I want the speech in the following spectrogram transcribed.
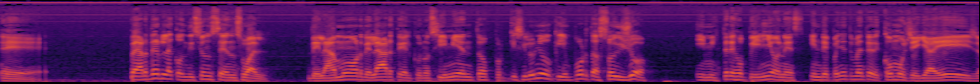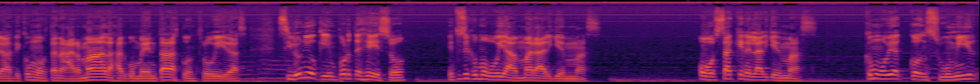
eh, perder la condición sensual del amor, del arte, del conocimiento, porque si lo único que importa soy yo y mis tres opiniones, independientemente de cómo llegué a ellas, de cómo están armadas, argumentadas, construidas, si lo único que importa es eso, entonces ¿cómo voy a amar a alguien más? O saquen el alguien más. ¿Cómo voy a consumir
